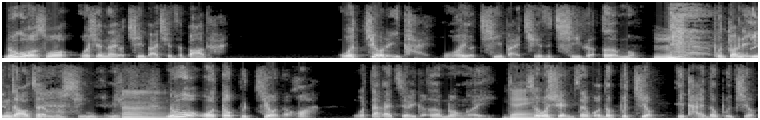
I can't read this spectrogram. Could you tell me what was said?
如果说我现在有七百七十八台，我救了一台，我有七百七十七个噩梦，不断的萦绕在我心里面。如果我都不救的话。我大概只有一个噩梦而已，对，所以我选择我都不救，一台都不救。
